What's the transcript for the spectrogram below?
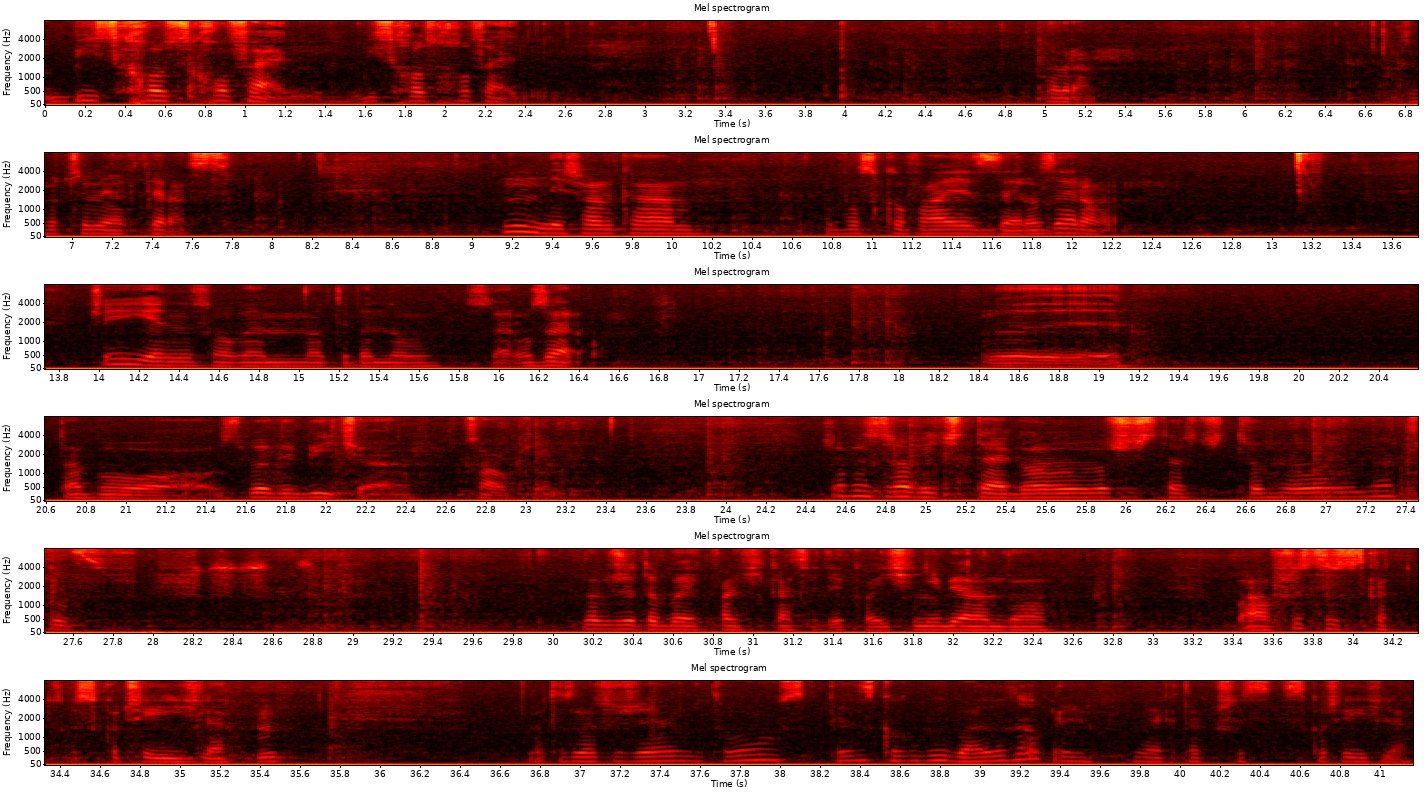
Bischofshofen. Bischofshofen. Dobra. Zobaczymy jak teraz. Hmm, mieszanka woskowa jest 0,0. Czyli jednym słowem noty będą 0,0. Yy. To było złe wybicie całkiem. Żeby zrobić tego, musisz stać trochę metrów. Dobrze, to były kwalifikacje tylko i się nie biorą do... Wow, wszyscy skoczyli źle. Hm? No to znaczy, że to, ten skok był bardzo dobry, jak tak wszyscy skoczyli źle.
